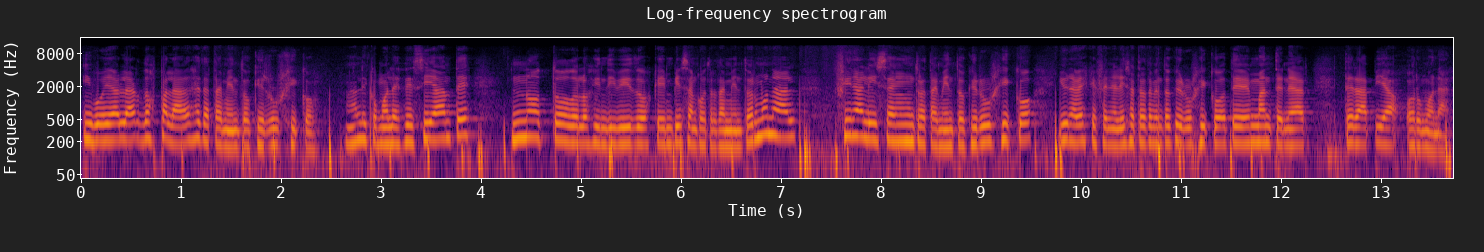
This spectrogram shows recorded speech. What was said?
y voy a hablar dos palabras de tratamiento quirúrgico. Como les decía antes, no todos los individuos que empiezan con tratamiento hormonal finalizan en un tratamiento quirúrgico y una vez que finaliza el tratamiento quirúrgico deben mantener terapia hormonal.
